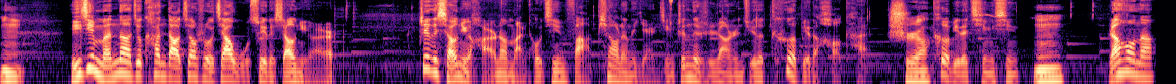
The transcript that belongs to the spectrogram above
嗯，一进门呢，就看到教授家五岁的小女儿，这个小女孩呢，满头金发，漂亮的眼睛，真的是让人觉得特别的好看，是啊，特别的清新，嗯，然后呢，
